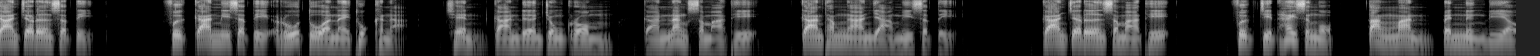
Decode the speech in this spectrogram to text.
การเจริญสติ ฝึกการมีสติรู้ตัวในทุกขณะ เช่น การเดินจงกรม การนั่งสมาธิ การทำงานอย่างมีสติ การเจริญสมาธิ ฝึกจิตให้สงบ ตั้งมั่นเป็นหนึ่งเดียว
